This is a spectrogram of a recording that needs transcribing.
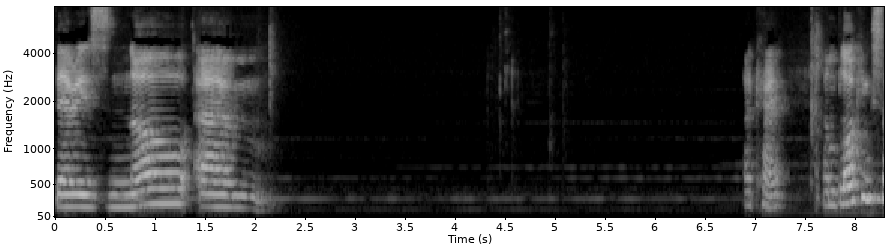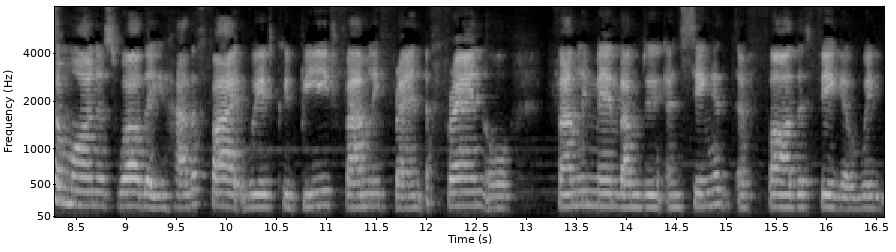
There is no um, okay. And blocking someone as well that you had a fight with could be family, friend, a friend, or family member. I'm doing and seeing a, a father figure with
